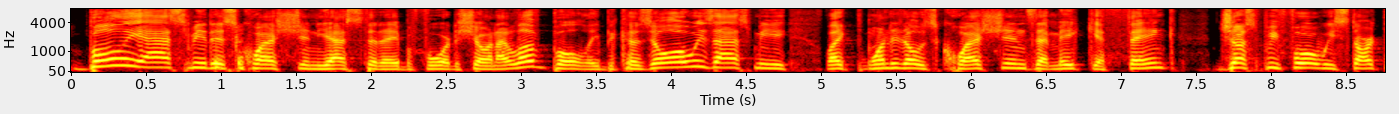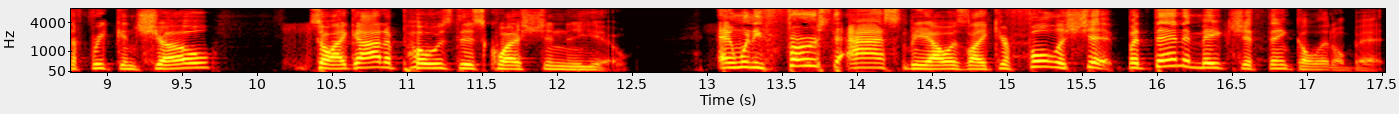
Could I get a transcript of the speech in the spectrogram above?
Bully asked me this question yesterday before the show, and I love Bully because he'll always ask me like one of those questions that make you think just before we start the freaking show. So I got to pose this question to you. And when he first asked me, I was like, you're full of shit. But then it makes you think a little bit.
